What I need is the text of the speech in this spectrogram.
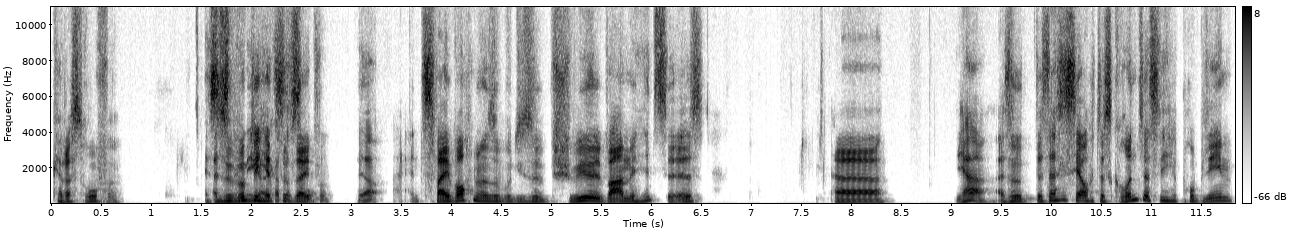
Katastrophe. Es also wirklich jetzt so seit ja. zwei Wochen oder so, wo diese schwül warme Hitze ist. Äh, ja, also das, das ist ja auch das grundsätzliche Problem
